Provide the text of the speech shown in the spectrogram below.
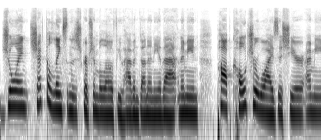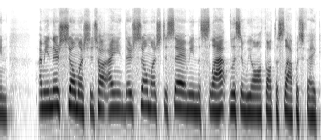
join, check the links in the description below if you haven't done any of that. And I mean, pop culture wise this year, I mean. I mean, there's so much to talk. I mean, there's so much to say. I mean, the slap. Listen, we all thought the slap was fake.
